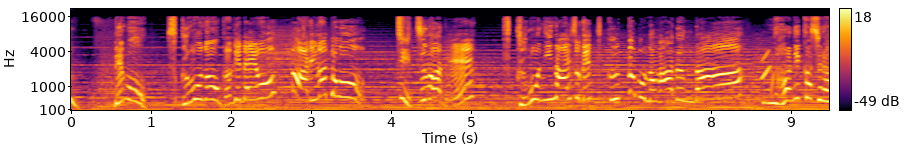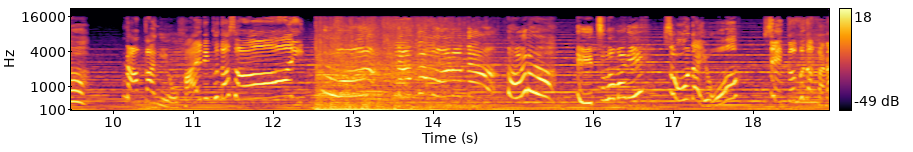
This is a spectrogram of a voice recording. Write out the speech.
うん。でもつくものおかげだよ。ありがとう。実はねつくもに内緒で作ったものがあるんだ。何かしら？中にお入りください。うわ中もあるんだ。あらいつの間に？そうだよ。せっかくだから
